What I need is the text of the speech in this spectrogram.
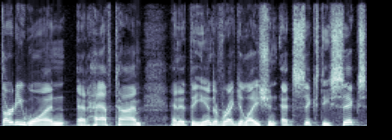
31 at halftime and at the end of regulation at 66.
